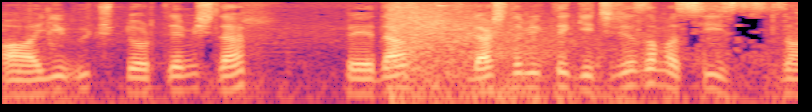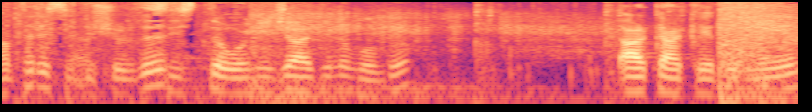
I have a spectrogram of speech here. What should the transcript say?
A'yı 3 dörtlemişler. B'den flashla birlikte geçeceğiz ama Seas Zantares'i düşürdü. Sis de oynayacağı günü buldu. Arka arkaya durmayın.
